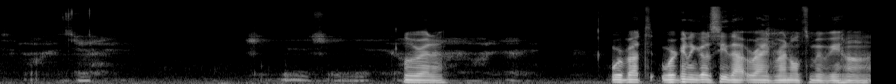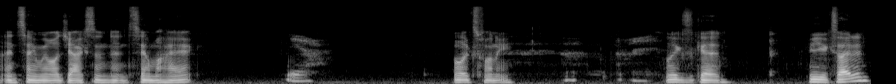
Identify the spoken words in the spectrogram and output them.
Someone it. She did, she did. Loretta. We're about to, we're gonna go see that Ryan Reynolds movie, huh? And Samuel L. Jackson and Salma Hayek. Yeah. It looks funny. looks good. Are you excited?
